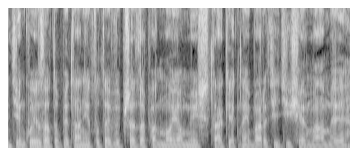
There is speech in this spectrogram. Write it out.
Dziękuję za to pytanie. Tutaj wyprzedza Pan moją myśl. Tak, jak najbardziej. Dzisiaj mamy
